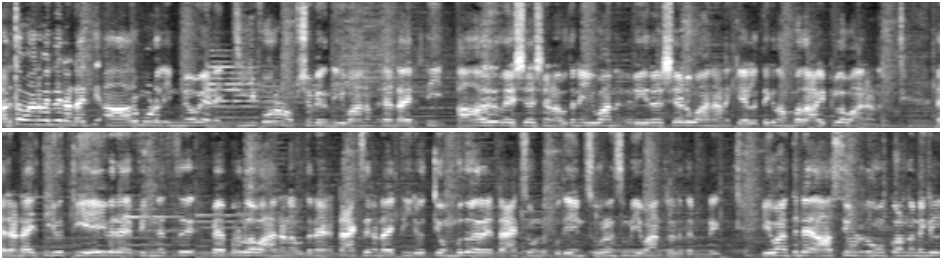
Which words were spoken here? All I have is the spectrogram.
അടുത്ത വാഹനം വരുന്നത് രണ്ടായിരത്തി ആറ് മോഡൽ ഇന്നോവയാണ്. ജി ഫോർ ആണ് ഓപ്ഷൻ വരുന്നത്. ഈ വാഹനം രണ്ടായിരത്തി ആറ് രജിസ്ട്രേഷൻ ആണ്. അതുപോലെ തന്നെ ഈ വാഹനം റീ രജിസ്റ്റേർഡ് വാഹനമാണ്. കേരളത്തേക്ക് നമ്പർ ആയിട്ടുള്ള വാഹനമാണ്. രണ്ടായിരത്തി ഇരുപത്തി ഏഴ് വരെ ഫിറ്റ്നസ് പേപ്പറുള്ള വാഹനമാണ്. അതുപോലെ തന്നെ ടാക്സ് രണ്ടായിരത്തി ഇരുപത്തി ഒമ്പത് വരെ ടാക്സ് ഉണ്ട്. പുതിയ ഇൻഷുറൻസും ഈ വാഹനത്തിൽ എടുത്തിട്ടുണ്ട്. ഈ വാഹനത്തിന്റെ ആർ സി ഓണർ നോക്കുകയാണെന്നുണ്ടെങ്കിൽ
